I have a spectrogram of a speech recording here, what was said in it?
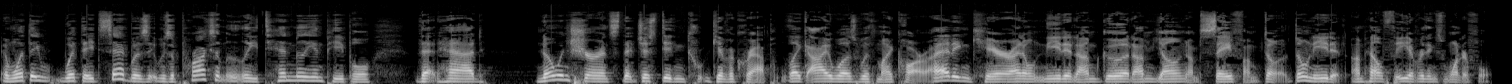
And what they what they said was it was approximately 10 million people that had no insurance that just didn't cr- give a crap like I was with my car. I didn't care. I don't need it. I'm good. I'm young. I'm safe. I'm don't don't need it. I'm healthy. Everything's wonderful.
